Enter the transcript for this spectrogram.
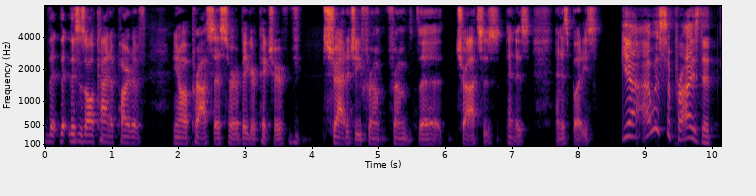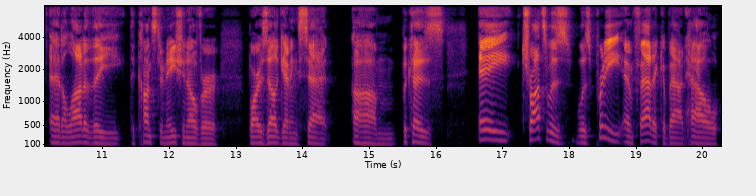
that, that, this is all kind of part of you know a process or a bigger picture strategy from from the Trotzes and his and his buddies. Yeah, I was surprised at at a lot of the the consternation over Barzal getting set um, because a Trotz was was pretty emphatic about how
